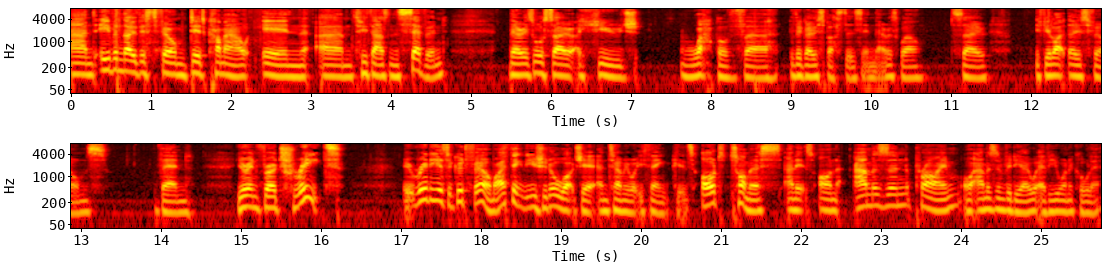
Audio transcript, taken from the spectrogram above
and even though this film did come out in um, 2007, there is also a huge whap of uh, the Ghostbusters in there as well. So if you like those films, then you're in for a treat. It really is a good film. I think that you should all watch it and tell me what you think. It's Odd Thomas and it's on Amazon Prime or Amazon Video, whatever you want to call it.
